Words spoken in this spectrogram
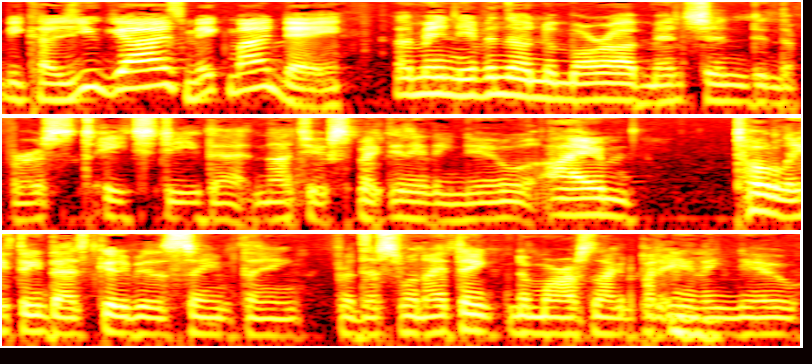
because you guys make my day. I mean, even though Nomura mentioned in the first HD that not to expect anything new, I totally think that's going to be the same thing for this one. I think Nomura's not going to put mm-hmm. anything new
